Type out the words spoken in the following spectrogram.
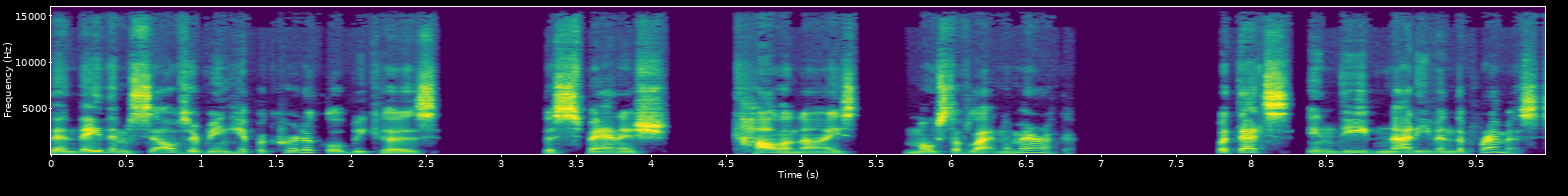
then they themselves are being hypocritical because the Spanish colonized most of Latin America. But that's indeed not even the premise,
